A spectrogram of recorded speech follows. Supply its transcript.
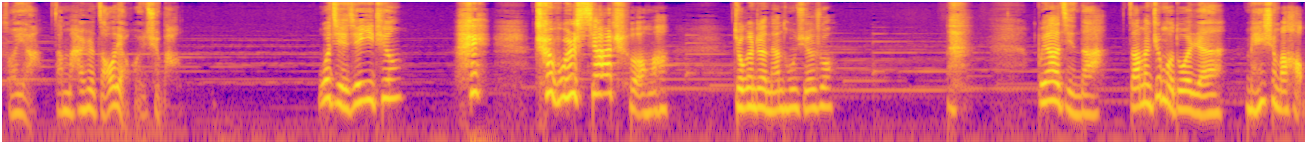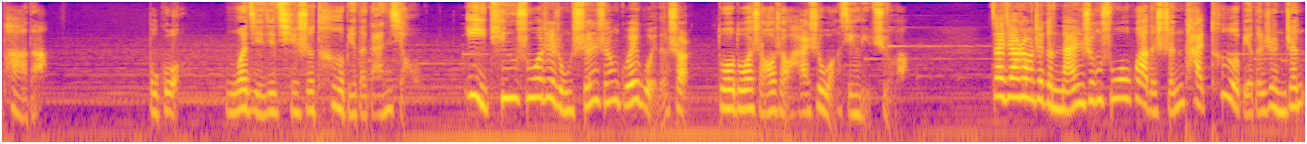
所以啊，咱们还是早点回去吧。我姐姐一听，嘿，这不是瞎扯吗？就跟这男同学说：“不要紧的，咱们这么多人，没什么好怕的。”不过，我姐姐其实特别的胆小，一听说这种神神鬼鬼的事儿，多多少少还是往心里去了。再加上这个男生说话的神态特别的认真，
